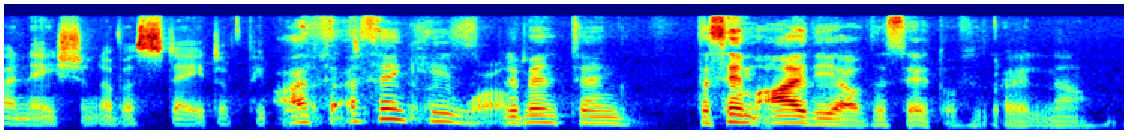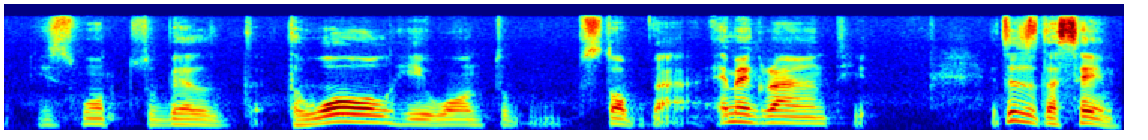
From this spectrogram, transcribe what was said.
a nation, of a state, of people. I, th- I think together in a he's implementing the same idea of the state of Israel now. He wants to build the wall. He wants to stop the immigrant. He, it is the same.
